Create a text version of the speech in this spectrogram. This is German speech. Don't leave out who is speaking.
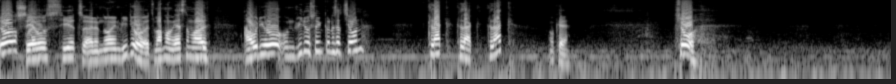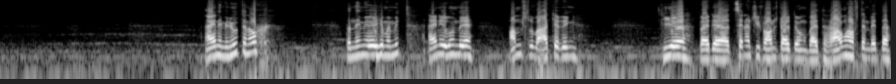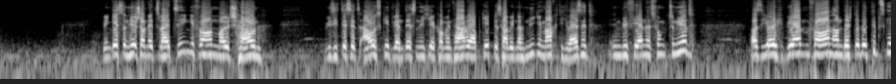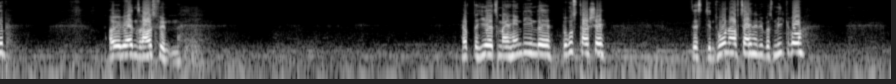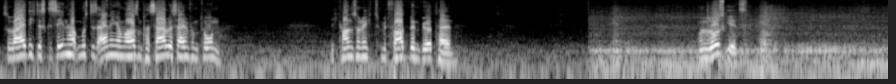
Speaker 1: So, Servus hier zu einem neuen Video. Jetzt machen wir erst einmal Audio- und Videosynchronisation. Klack, klack, klack. Okay. So. Eine Minute noch. Dann nehme ich euch einmal mit. Eine Runde am Slowakiering. Hier bei der Zenergy Veranstaltung bei traumhaftem Wetter. Bin gestern hier schon eine 210 gefahren, mal schauen, wie sich das jetzt ausgeht, währenddessen ich hier Kommentare abgebe. Das habe ich noch nie gemacht. Ich weiß nicht, inwiefern es funktioniert, dass ich euch während dem Fahren an der Stelle Tipps gebe. Aber wir werden es rausfinden. Ich habe da hier jetzt mein Handy in der Brusttasche, das den Ton aufzeichnet übers Mikro. Soweit ich das gesehen habe, muss das einigermaßen passabel sein vom Ton. Ich kann so nicht mit Fahrtblind beurteilen. Und los geht's.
